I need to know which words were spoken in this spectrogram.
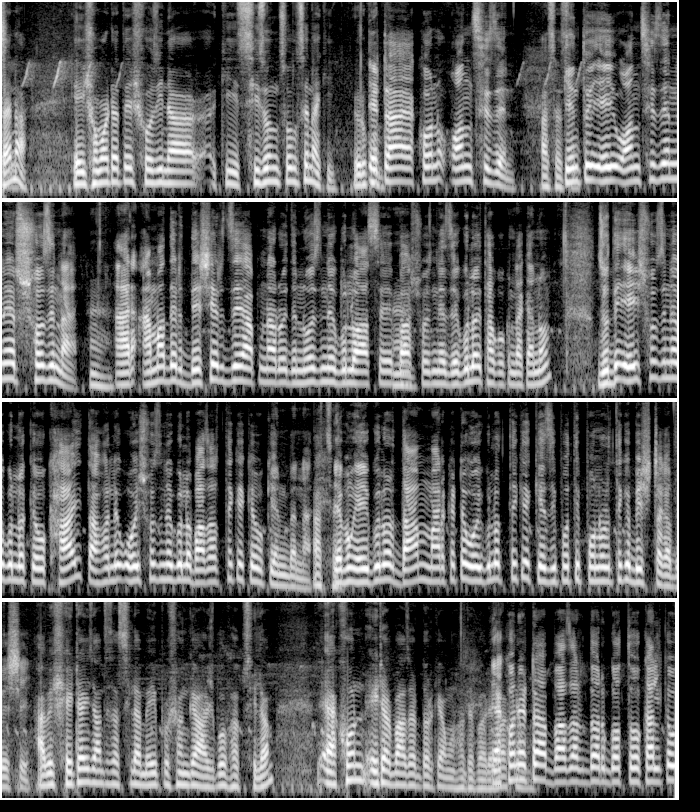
তাই না? এই সময়টাতে সজিনার কি সিজন চলছে নাকি এটা এখন অন সিজন আচ্ছা আচ্ছা। কিন্তু এই অন সিজনের সজনা হ্যাঁ। আর আমাদের দেশের যে আপনার ওই যে নজনে গুলো আছে বা হ্যাঁ। সজনে যেগুলোই থাকুক না কেন যদি এই সজনে গুলো কেউ খায় তাহলে ওই সজনে গুলো বাজার থেকে কেউ কিনবে না আচ্ছা। এবং এইগুলোর দাম মার্কেটে ওইগুলোর থেকে কেজি প্রতি পনেরো থেকে বিশ টাকা বেশি আমি সেটাই জানতে চাচ্ছিলাম এই প্রসঙ্গে আসব ভাবছিলাম এখন এটার বাজার দর কেমন হতে পারে এখন এটা বাজার দর গত কালকেও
